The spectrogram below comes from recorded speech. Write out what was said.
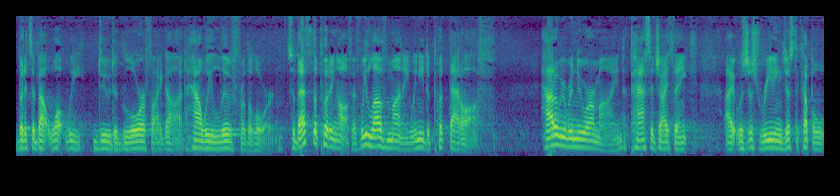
but it's about what we do to glorify God, how we live for the Lord. So that's the putting off. If we love money, we need to put that off. How do we renew our mind? A passage I think I was just reading just a couple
